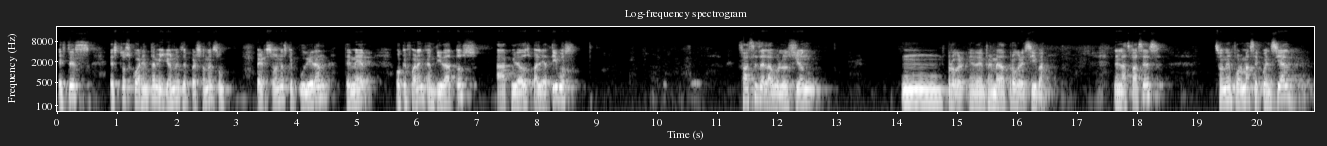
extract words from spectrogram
estos 40 millones de personas son personas que pudieran tener o que fueran candidatos a cuidados paliativos. Fases de la evolución mm, de enfermedad progresiva. En las fases son en forma secuencial.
